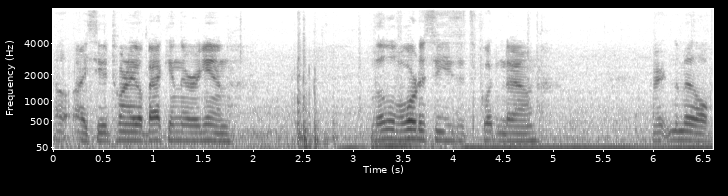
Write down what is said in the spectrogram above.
Oh, I see a tornado back in there again. Little vortices it's putting down. Right in the middle.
